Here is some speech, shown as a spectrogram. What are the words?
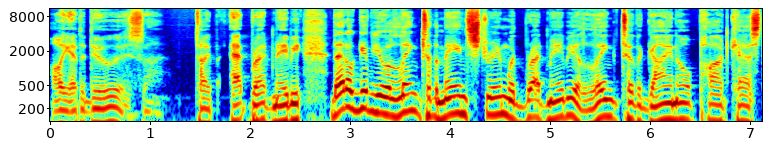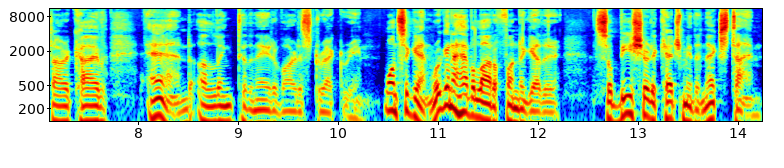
All you have to do is uh, type at Brett Maybee. That'll give you a link to the mainstream with Brett Maybee, a link to the Gyno podcast archive, and a link to the Native Artist Directory. Once again, we're going to have a lot of fun together, so be sure to catch me the next time.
